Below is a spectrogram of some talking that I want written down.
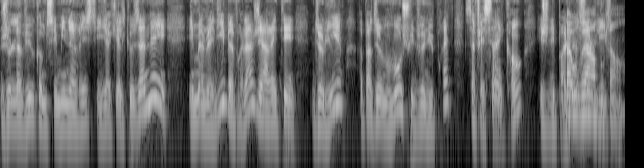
Je l'avais eu comme séminariste il y a quelques années. Et m'a dit, ben voilà, j'ai arrêté de lire à partir du moment où je suis devenu prêtre. Ça fait cinq ans et je n'ai pas pas lu un ouvert seul un livre. bouquin.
